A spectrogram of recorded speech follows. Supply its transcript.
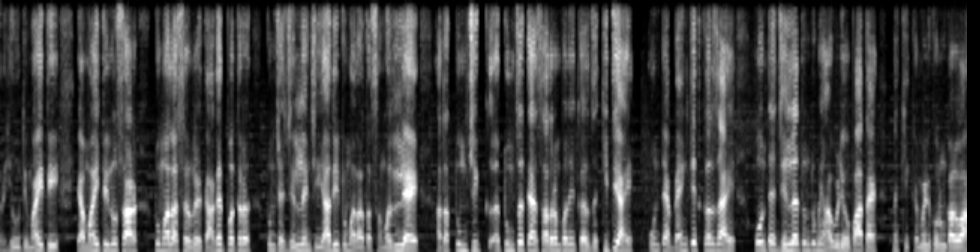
तर ही होती माहिती. या माहितीनुसार तुम्हाला सगळे कागदपत्र तुमच्या जिल्ह्यांची यादी तुम्हाला आता समजलेली आहे. आता तुमची तुमचं त्या साधारणपणे कर्ज किती आहे? कोणत्या बँकेत कर्ज आहे? कोणत्या जिल्ह्यातून तुम्ही हा व्हिडिओ पाहताय? नक्की कमेंट करून कळवा.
